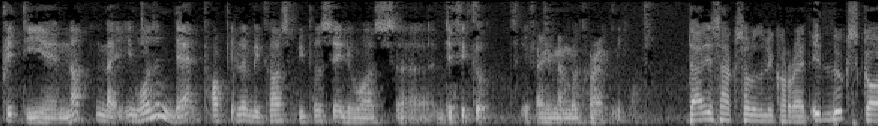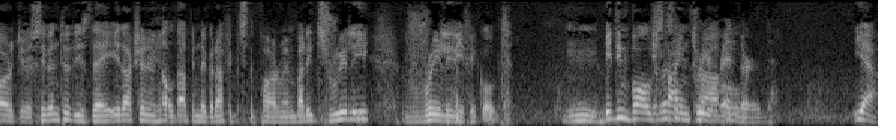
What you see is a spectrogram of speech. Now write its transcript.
pretty and not like it wasn't that popular because people said it was uh, difficult, if I remember correctly. That is absolutely correct. It looks gorgeous. Even to this day, it actually held up in the graphics department, but it's really, really difficult. Mm. It involves It time travel. pre-rendered. Yeah,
